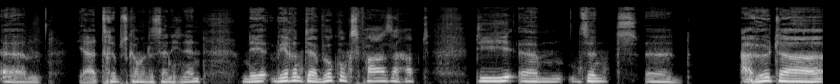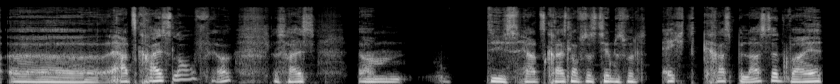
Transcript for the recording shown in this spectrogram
ähm, ja, Trips kann man das ja nicht nennen, nee, während der Wirkungsphase habt, die ähm, sind äh, erhöhter äh, Herzkreislauf, ja. Das heißt, ähm, dieses Herz-Kreislauf-System, das wird echt krass belastet, weil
